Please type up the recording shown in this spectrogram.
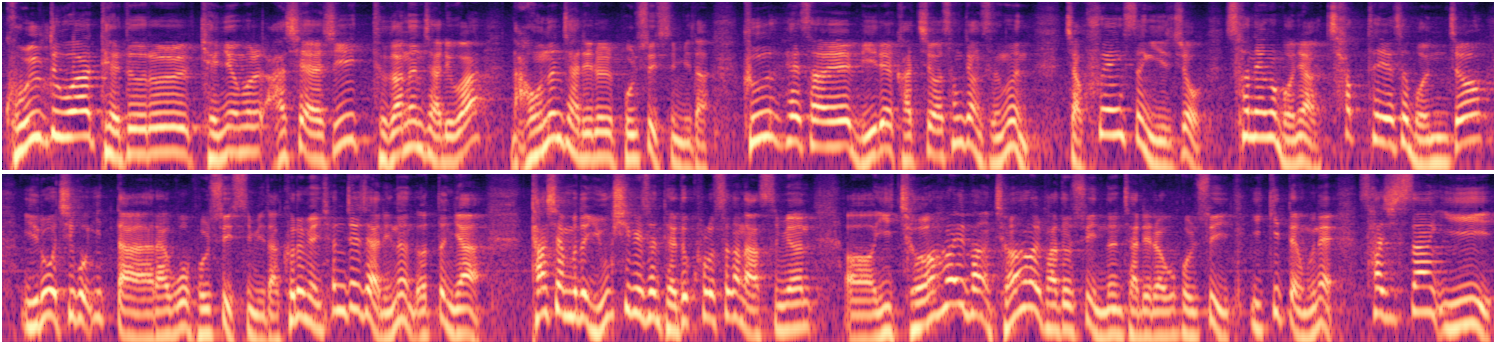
골드와 데드를 개념을 아셔야지 들어가는 자리와 나오는 자리를 볼 수 있습니다. 그 회사의 미래 가치와 성장성은 자 후행성이죠. 선행은 뭐냐? 차트에서 먼저 이루어지고 있다라고 볼 수 있습니다. 그러면 현재 자리는 어떠냐? 다시 한 번 더 60일선 데드 크로스가 났으면 어, 이 저항을 받- 저항을 받을 수 있는 자리라고 볼 수 있기 때문에 사실상 이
